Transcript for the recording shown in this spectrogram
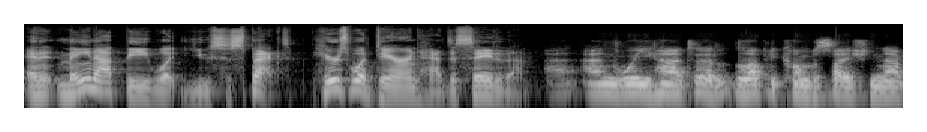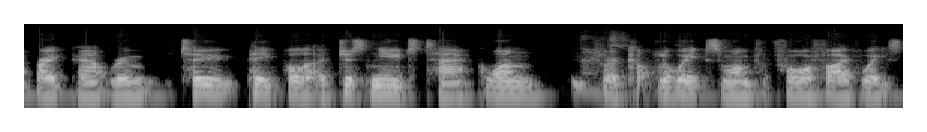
And it may not be what you suspect. Here's what Darren had to say to them. And we had a lovely conversation in our breakout room. Two people that are just new to TAC, one nice. for a couple of weeks, one for four or five weeks.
